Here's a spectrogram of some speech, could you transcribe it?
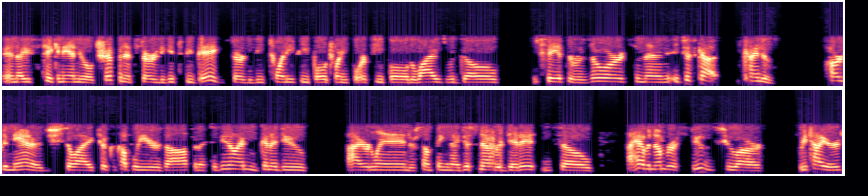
and I used to take an annual trip, and it started to get to be big. It started to be 20 people, 24 people. The wives would go, stay at the resorts, and then it just got kind of hard to manage. So I took a couple of years off, and I said, you know, I'm going to do Ireland or something, and I just never did it. And so I have a number of students who are retired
